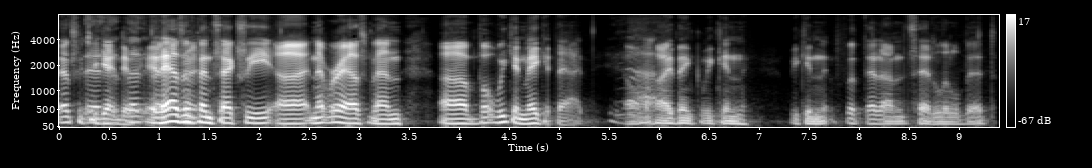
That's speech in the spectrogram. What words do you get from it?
That's what you get into. that- It hasn't right. been sexy. Uh, it never has been. Uh, but we can make it that. Yeah. I think we can we can flip that on its head a little bit.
